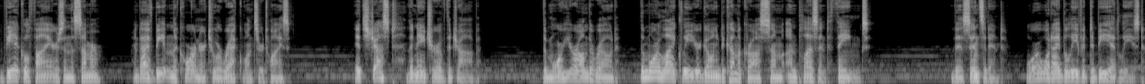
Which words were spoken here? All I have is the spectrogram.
vehicle fires in the summer, and I've beaten the coroner to a wreck once or twice. It's just the nature of the job. The more you're on the road, the more likely you're going to come across some unpleasant things. This incident, or what I believe it to be at least,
